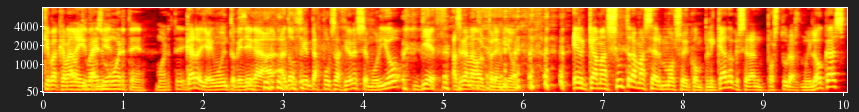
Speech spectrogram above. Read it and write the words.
Que, va- que van La a ir última es muerte. Muerte. Claro, y hay un momento que llega a, a 200 pulsaciones, se murió, 10, has ganado el premio. El Kama Sutra más hermoso y complicado, que serán posturas muy locas.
